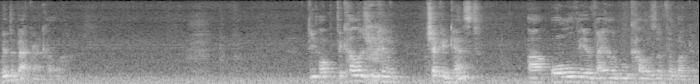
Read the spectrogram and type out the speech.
with the background color. The, the colors you can check against are all the available colors of the logo.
